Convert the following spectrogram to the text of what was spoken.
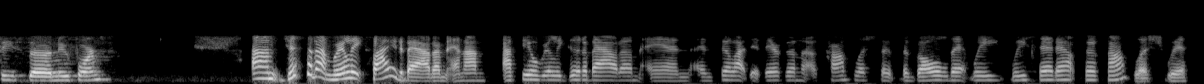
these uh, new forms? Um, just that I'm really excited about them, and I'm I feel really good about them, and and feel like that they're going to accomplish the the goal that we we set out to accomplish with,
